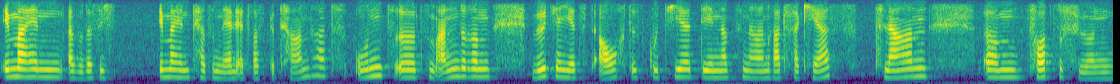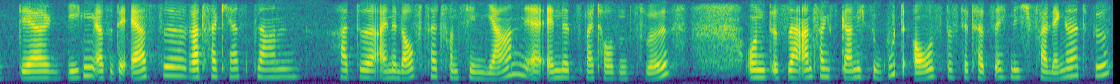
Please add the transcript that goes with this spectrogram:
immerhin, also dass sich immerhin personell etwas getan hat. Und äh, zum anderen wird ja jetzt auch diskutiert, den nationalen Radverkehrsplan ähm, fortzuführen. Der gegen, also der erste Radverkehrsplan hatte eine Laufzeit von zehn Jahren. Er endet 2012 und es sah anfangs gar nicht so gut aus, dass der tatsächlich verlängert wird.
